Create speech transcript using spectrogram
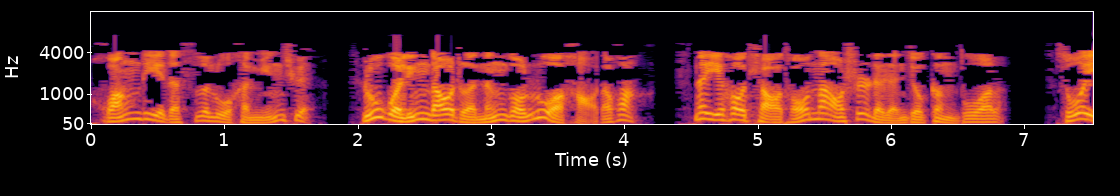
皇帝的思路很明确，如果领导者能够落好的话。那以后挑头闹事的人就更多了，所以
